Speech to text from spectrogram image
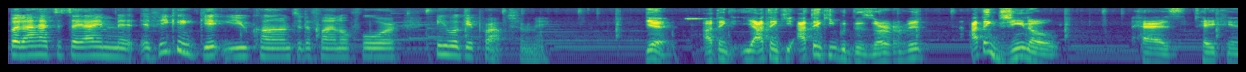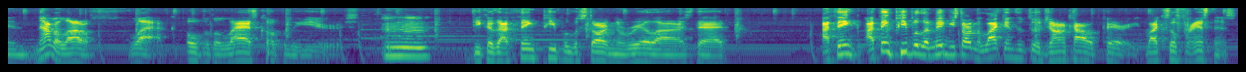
but I have to say I admit if he can get UConn to the Final Four, he will get props from me. Yeah, I think yeah, I think he I think he would deserve it. I think Gino has taken not a lot of flack over the last couple of years mm-hmm. because I think people are starting to realize that. I think I think people are maybe starting to liken him to a John Calipari. Like so, for instance,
